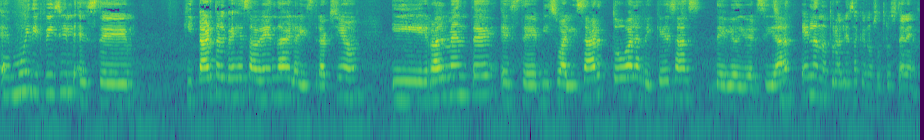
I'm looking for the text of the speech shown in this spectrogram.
es muy difícil este, quitar tal vez esa venda de la distracción y realmente este, visualizar todas las riquezas de biodiversidad en la naturaleza que nosotros tenemos.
